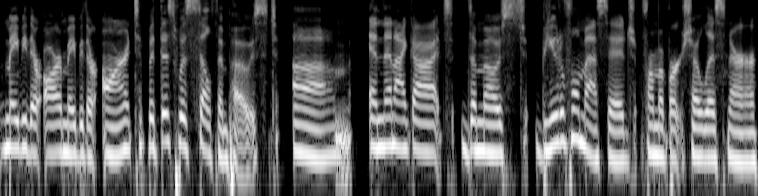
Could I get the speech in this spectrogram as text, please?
maybe there are, maybe there aren't, but this was self imposed. Um, and then I got the most beautiful message from a Bert Show listener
